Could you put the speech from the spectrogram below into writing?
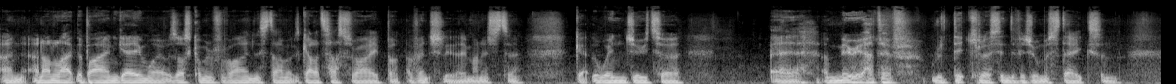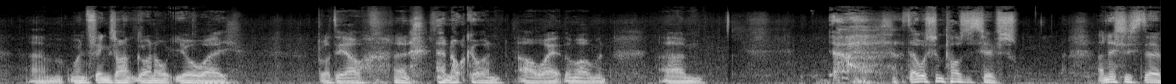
and, and unlike the Bayern game where it was us coming from behind, this time it was Galatasaray, but eventually they managed to get the win due to uh, a myriad of ridiculous individual mistakes. And um, when things aren't going your way, bloody hell, they're not going our way at the moment. Um, there were some positives, and this is the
